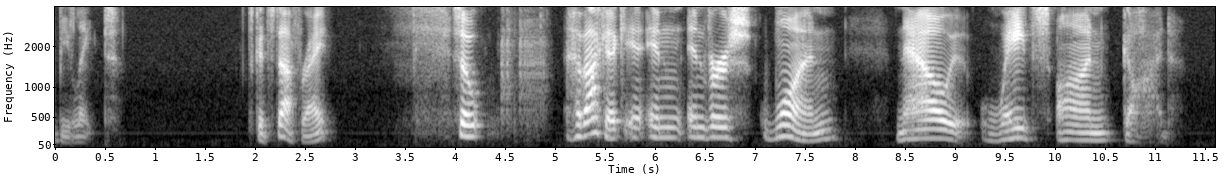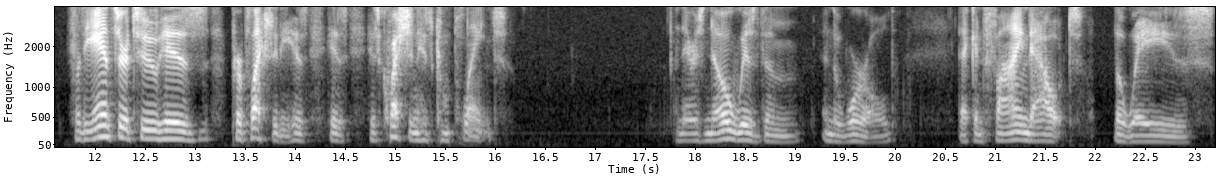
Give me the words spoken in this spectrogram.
be late. It's good stuff, right? So Habakkuk in, in, in verse 1 now waits on God for the answer to his perplexity, his, his, his question, his complaint. There is no wisdom in the world that can find out the ways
